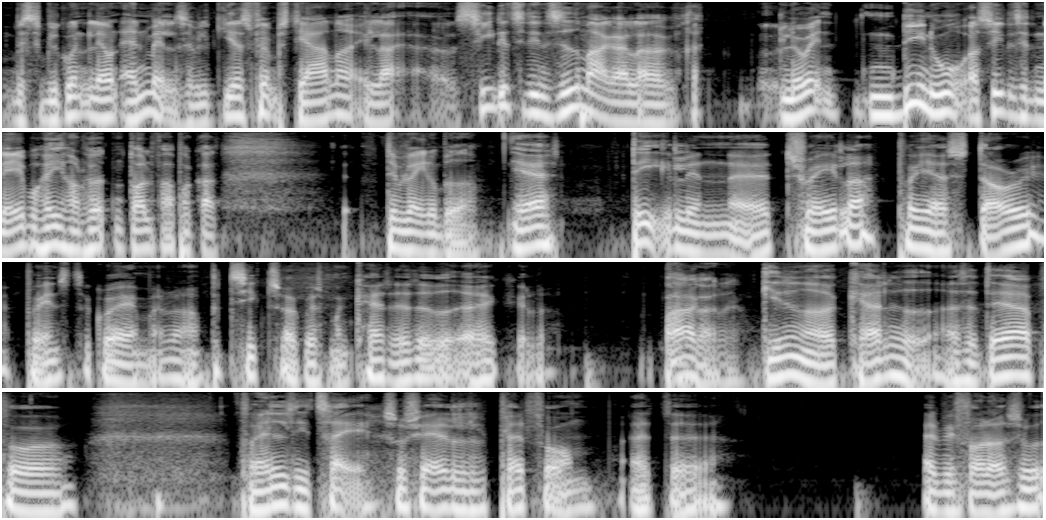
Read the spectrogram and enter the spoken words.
hvis I vil gå ind og lave en anmeldelse, vil give os fem stjerner, eller øh, sig det til din sidemarker, eller løb ind lige nu og sig det til din nabo, hey, har du hørt den stolte far podcast? Det vil være endnu bedre. Ja, del en uh, trailer på jeres story på Instagram eller på TikTok, hvis man kan det, det ved jeg ikke. Eller Bare bare det. giv det noget kærlighed. Altså det er på, på alle de tre sociale platforme, at, uh, at vi får det også ud.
